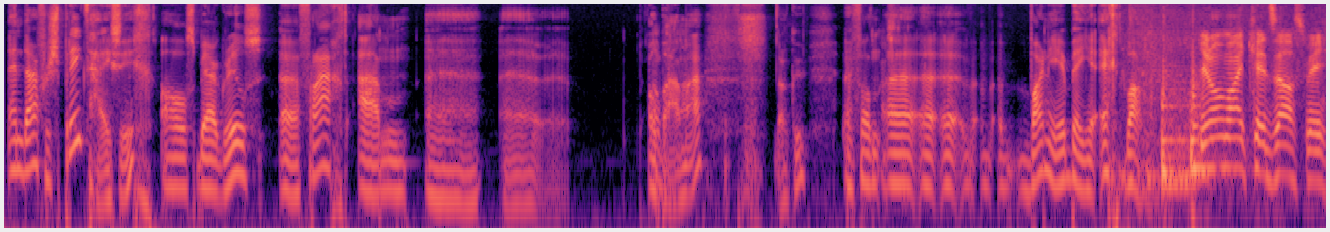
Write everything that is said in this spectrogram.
en daar verspreekt hij zich als Bear Grylls uh, vraagt aan uh, Obama. Obama. Dank u. Van wanneer ben je echt bang? You know what my kids asked me?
